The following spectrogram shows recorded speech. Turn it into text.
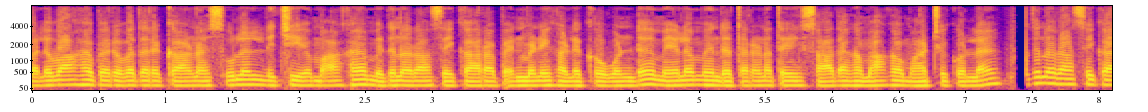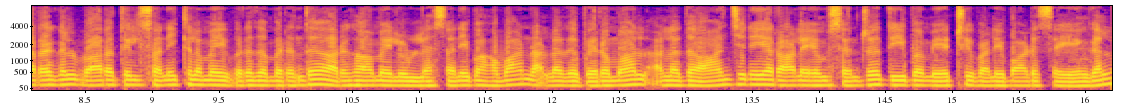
வலுவாக பெறுவதற்கான சூழல் நிச்சயமாக மிதுனராசிக்கார பெண்மணிகளுக்கு உண்டு. மேலும் இந்த தருணத்தை சாதகமாக மாற்றிக்கொள்ள மிதுன ராசிக்காரர்கள் வாரத்தில் சனிக்கிழமை விரதமிருந்து அருகாமையில் உள்ள சனி பகவான் அல்லது பெருமாள் அல்லது ஆஞ்சநேயர் ஆலயம் சென்று தீபம் ஏற்றி வழிபாடு செய்யுங்கள்.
